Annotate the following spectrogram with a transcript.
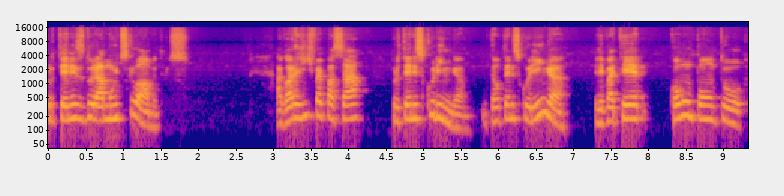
para o tênis durar muitos quilômetros. Agora a gente vai passar para o tênis coringa. Então, o tênis coringa ele vai ter como um ponto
